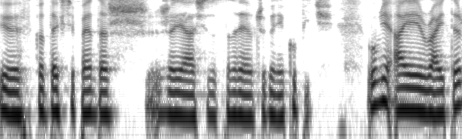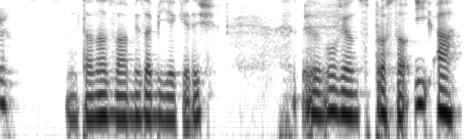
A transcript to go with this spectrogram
yy, w kontekście pamiętasz, że ja się zastanawiałem, czego nie kupić. U mnie IA Writer, ta nazwa mnie zabije kiedyś, yy, mówiąc prosto IA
